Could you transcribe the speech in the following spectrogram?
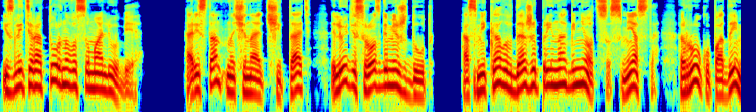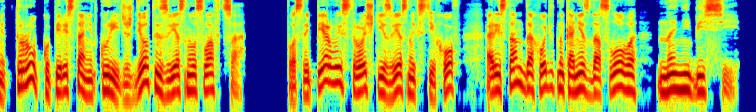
из литературного самолюбия. Арестант начинает читать, люди с розгами ждут, а Смекалов даже принагнется с места, руку подымет, трубку перестанет курить, ждет известного словца. После первой строчки известных стихов арестант доходит наконец до слова «на небеси».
